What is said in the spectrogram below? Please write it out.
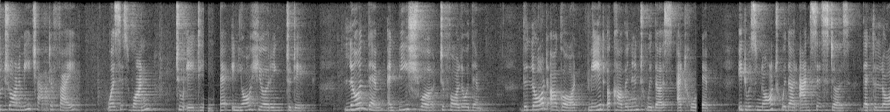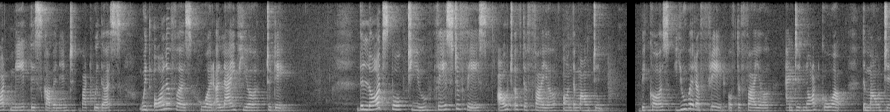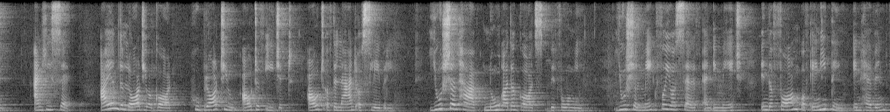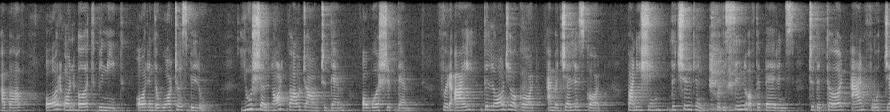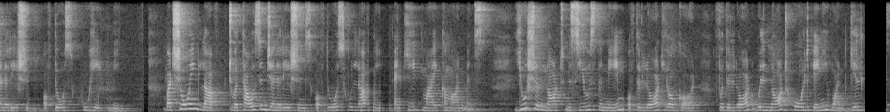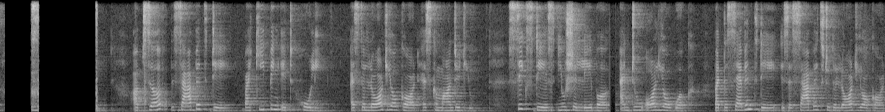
Deuteronomy chapter 5, verses 1 to 18, in your hearing today. Learn them and be sure to follow them. The Lord our God made a covenant with us at Horeb. It was not with our ancestors that the Lord made this covenant, but with us, with all of us who are alive here today. The Lord spoke to you face to face out of the fire on the mountain, because you were afraid of the fire and did not go up the mountain. And he said, I am the Lord your God, who brought you out of Egypt, out of the land of slavery. You shall have no other gods before me. You shall make for yourself an image in the form of anything in heaven above, or on earth beneath, or in the waters below. You shall not bow down to them or worship them. For I, the Lord your God, am a jealous God, punishing the children for the sin of the parents to the third and fourth generation of those who hate me, but showing love to a thousand generations of those who love me and keep my commandments. You shall not misuse the name of the Lord your God, for the Lord will not hold anyone guilty. Observe the Sabbath day by keeping it holy, as the Lord your God has commanded you. Six days you shall labor and do all your work, but the seventh day is a Sabbath to the Lord your God.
